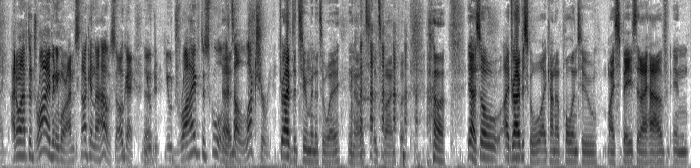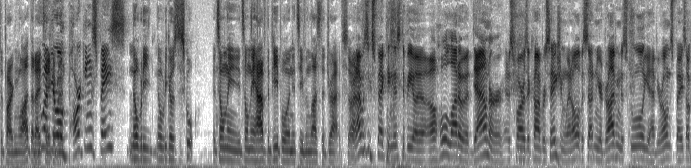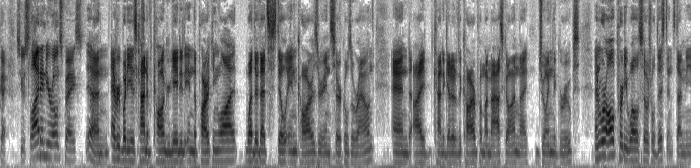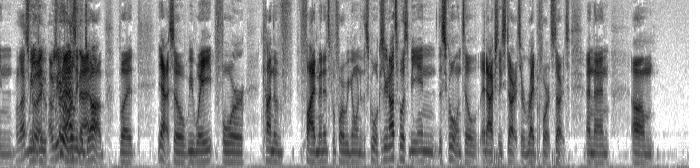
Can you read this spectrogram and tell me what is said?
I, I, don't have to drive anymore. I'm stuck in the house. So, okay, yeah. you you drive to school. Yeah, That's a luxury. Drive to two minutes away. You know, it's it's fine. But uh, yeah, so I drive to school. I kind of pull into my space that I have in the parking lot that you I take. You have your own parking space. Nobody nobody goes to school it's only it's only half the people and it's even less that drive. So All right, I was expecting this to be a, a whole lot of a downer as far as a conversation went. All of a sudden, you're driving to school, you have your own space. Okay, so you slide into your own space. Yeah, and everybody is kind of congregated in the parking lot, whether that's still in cars or in circles around. And I kind of get out of the car, put my mask on, and I join the groups. And we're all pretty well social distanced. I mean, well, we good. do we do a really that. good job. But yeah, so we wait for kind of five minutes before we go into the school because you're not supposed to be in the school until it actually starts or right before it starts. And then, um,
